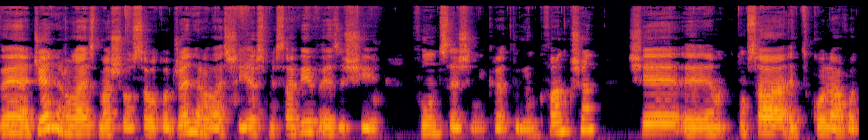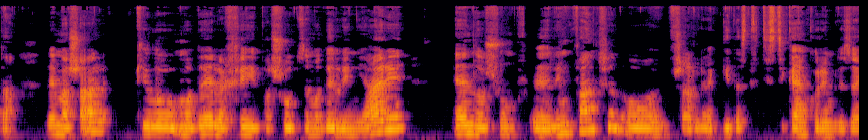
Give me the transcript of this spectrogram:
וה-generalized, מה שעושה אותו generalized, שיש מסביב איזושהי פונקציה שנקראת link function, שעושה את כל העבודה. למשל, כאילו מודל הכי פשוט זה מודל ליניארי, אין לו שום link function, או אפשר להגיד הסטטיסטיקאים קוראים לזה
